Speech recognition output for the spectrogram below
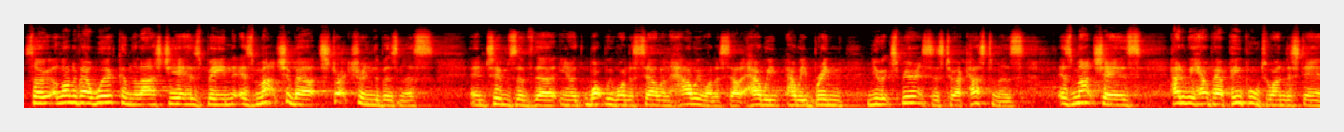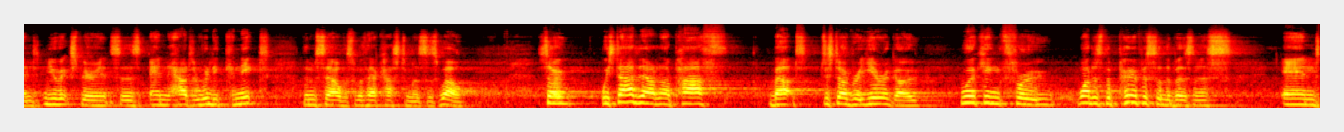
So a lot of our work in the last year has been as much about structuring the business in terms of the, you know, what we want to sell and how we want to sell it, how we, how we bring new experiences to our customers, as much as how do we help our people to understand new experiences and how to really connect themselves with our customers as well. So we started out on a path about just over a year ago, working through what is the purpose of the business and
